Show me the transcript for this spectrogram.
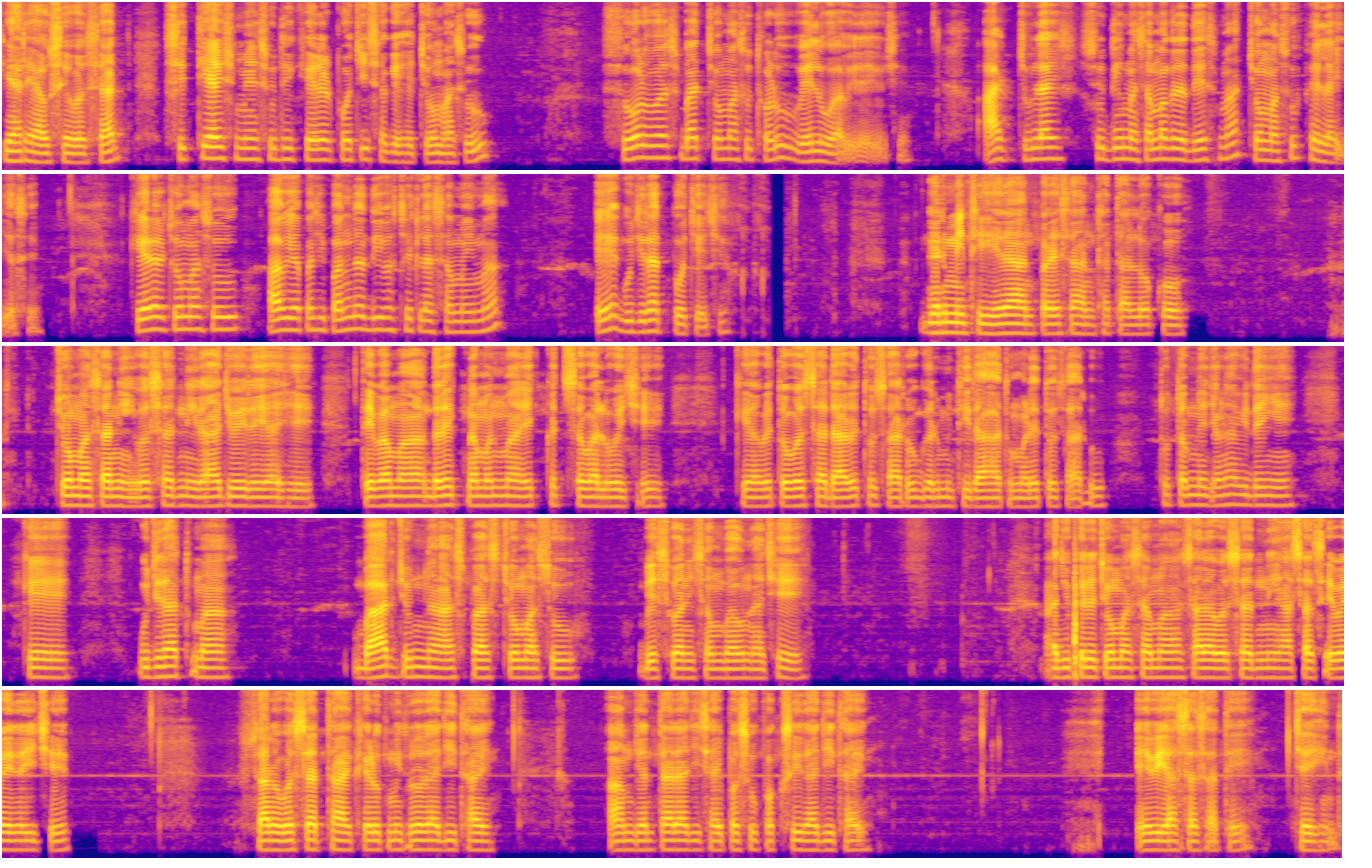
ક્યારે આવશે વરસાદ? સિત્યાવીસ મે સુધી કેરળ પહોંચી શકે છે ચોમાસું. સોળ વર્ષ બાદ ચોમાસું થોડું વહેલું આવી રહ્યું છે. આઠ જુલાઈ સુધીમાં સમગ્ર દેશમાં ચોમાસું ફેલાઈ જશે. કેરળ ચોમાસું આવ્યા પછી પંદર દિવસ જેટલા સમયમાં એ ગુજરાત પહોંચે છે. ગરમીથી હેરાન, પરેશાન થતા લોકો ચોમાસાની, વરસાદની રાહ જોઈ રહ્યા છે. તેવામાં દરેકના મનમાં એક જ સવાલ હોય છે કે હવે તો વરસાદ આવે તો સારું, ગરમીથી રાહત મળે તો સારું. તો તમને જણાવી દઈએ કે ગુજરાતમાં બાર જૂનના આસપાસ ચોમાસું બેસવાની સંભાવના છે. આજુ ફેરે ચોમાસામાં સારા વરસાદની આશા સેવાઈ રહી છે. સારો વરસાદ થાય, ખેડૂત મિત્રો રાજી થાય, આમ જનતા રાજી થાય, પશુ પક્ષી રાજી થાય. એવી આશા સાથે જય હિન્દ.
